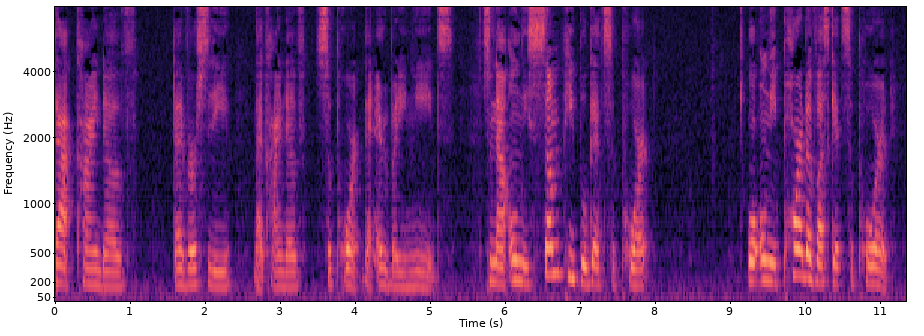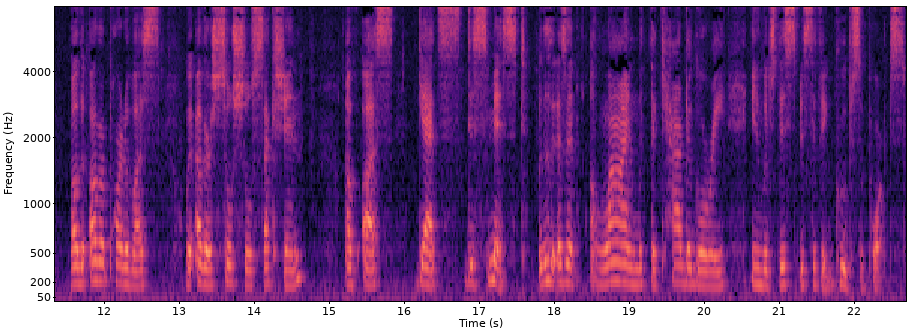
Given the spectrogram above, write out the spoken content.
that kind of diversity, that kind of support that everybody needs. So now only some people get support, or only part of us gets support, while the other part of us, or other social section of us, gets dismissed because it doesn't align with the category in which this specific group supports.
